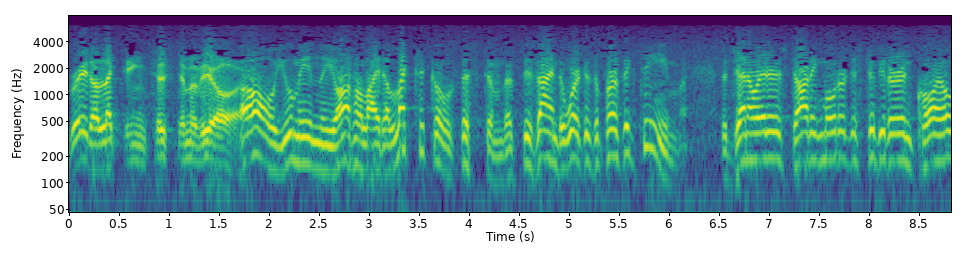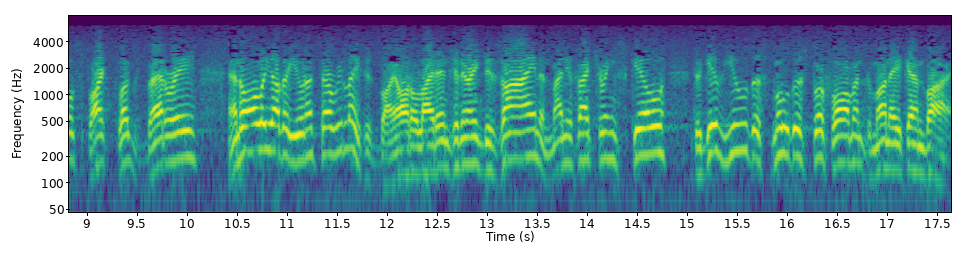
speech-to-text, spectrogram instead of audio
great electing system of yours? Oh, you mean the Autolite electrical system that's designed to work as a perfect team. The generator, starting motor, distributor, and coil, spark plugs, battery, and all the other units are related by Autolite engineering design and manufacturing skill to give you the smoothest performance money can buy.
